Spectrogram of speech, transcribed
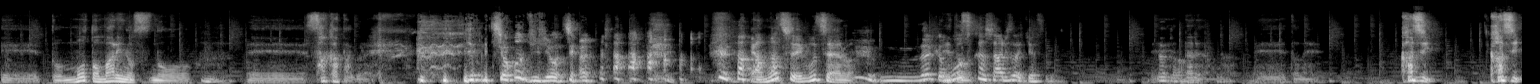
えーっと、元マリノスの、うん、えー、坂田ぐらい。いや、超微妙じゃん。いや、もうちょい、もうちょいあるわ。うんなんかもう少しありそうな気がする。なんかえー誰だろうな。えーっとね、カジカジ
